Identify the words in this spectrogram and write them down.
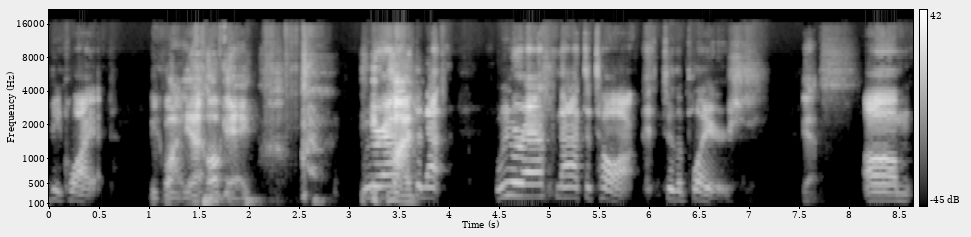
be quiet. be quiet. Yeah, okay. We were asked to not. We were asked not to talk to the players. yes. Um,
